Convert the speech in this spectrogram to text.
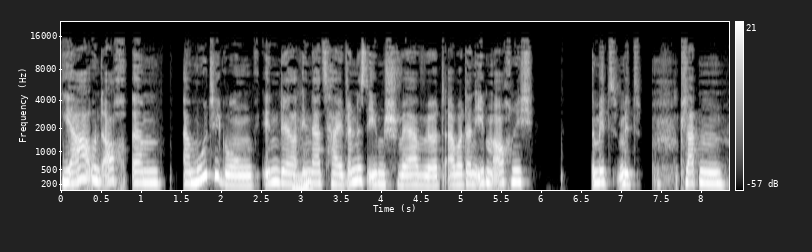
Ja, und auch ähm, Ermutigung in der, mhm. in der Zeit, wenn es eben schwer wird, aber dann eben auch nicht mit, mit platten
